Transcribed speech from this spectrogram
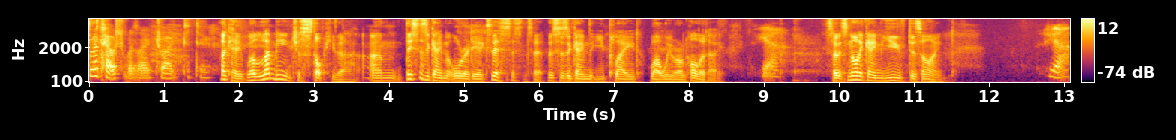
what else was I trying to do? Okay, well, let me just stop you there. Um, this is a game that already exists, isn't it? This is a game that you played while we were on holiday. Yeah, So it's not a game you've designed. yeah.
